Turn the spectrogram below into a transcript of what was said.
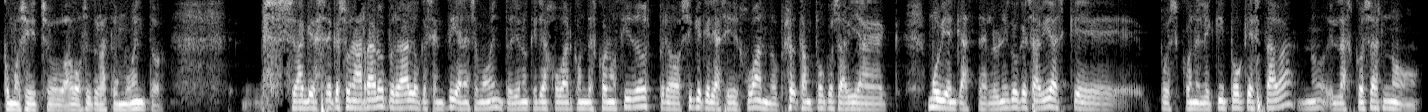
como os he dicho a vosotros hace un momento. Sé que, sé que suena raro, pero era lo que sentía en ese momento. Yo no quería jugar con desconocidos, pero sí que quería seguir jugando, pero tampoco sabía muy bien qué hacer. Lo único que sabía es que, pues con el equipo que estaba, ¿no? las cosas no,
